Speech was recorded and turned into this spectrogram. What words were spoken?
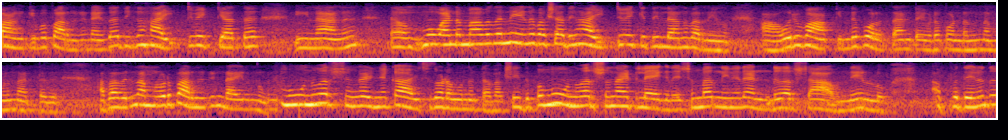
വാങ്ങിക്കുമ്പോൾ പറഞ്ഞിട്ടുണ്ടായിരുന്നു അധികം ഹൈറ്റ് വെക്കാത്ത ഇനാണ്. മൂവാണ്ടമാവ് തന്നെയാണ് പക്ഷെ അധികം ഹൈറ്റ് വെക്കത്തില്ല എന്ന് പറഞ്ഞിരുന്നു. ആ ഒരു വാക്കിന്റെ പുറത്താണ് ഇവിടെ കൊണ്ടുവന്ന് നമ്മൾ നട്ടത്. അപ്പോൾ അവർ നമ്മളോട് പറഞ്ഞിട്ടുണ്ടായിരുന്നു. മൂന്ന് വർഷം കഴിഞ്ഞ കാഴ്ച തുടങ്ങുന്നു കേട്ടോ പക്ഷെ ഇതിപ്പോൾ മൂന്ന് വർഷം ആയിട്ടില്ല ഏകദേശം പറഞ്ഞു കഴിഞ്ഞാൽ രണ്ട് വർഷം ആവുന്നേ ഉള്ളൂ. അപ്പോഴത്തേനും ഇത്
